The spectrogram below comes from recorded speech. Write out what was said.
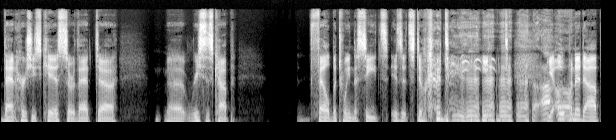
that Hershey's Kiss or that uh, uh, Reese's cup fell between the seats. Is it still good to eat? you open it up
